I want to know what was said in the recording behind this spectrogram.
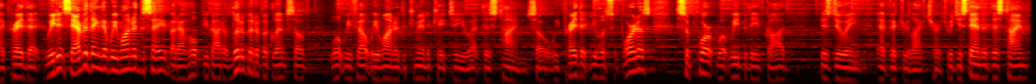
I pray that we didn't say everything that we wanted to say, but I hope you got a little bit of a glimpse of what we felt we wanted to communicate to you at this time. So we pray that you will support us, support what we believe God is doing at Victory Life Church. Would you stand at this time?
